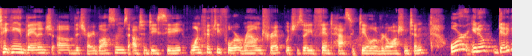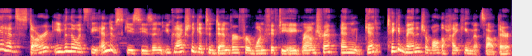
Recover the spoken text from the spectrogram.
taking advantage of the cherry blossoms out to DC, 154 round trip, which is a fantastic deal over to Washington. Or, you know, getting a head start, even though it's the end of ski season, you can actually get to Denver for 158 round trip and get take advantage of all the hiking that's out there.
